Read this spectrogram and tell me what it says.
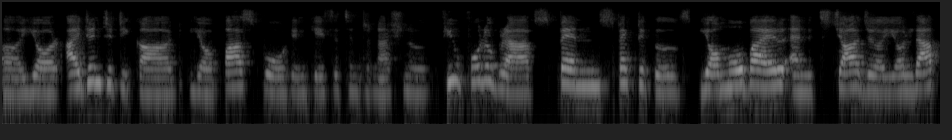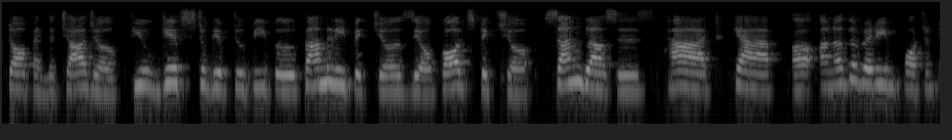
uh, your identity card, your passport in case it's international, few photographs, pen, spectacles, your mobile and its charger, your laptop and the charger, few gifts to give to people, family pictures, your God's picture, sunglasses, hat, cap. Uh, another very important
